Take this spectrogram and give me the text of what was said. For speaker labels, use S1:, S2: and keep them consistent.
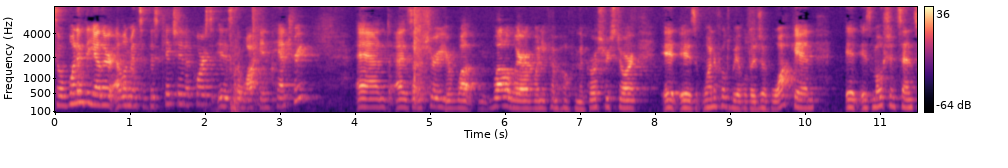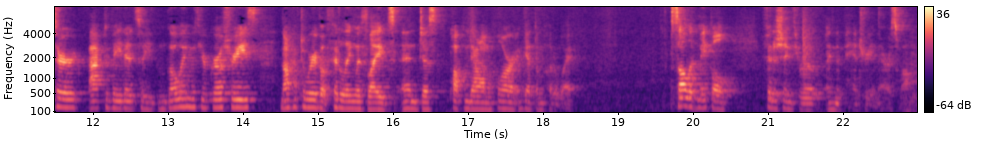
S1: So one of the other elements of this kitchen, of course, is the walk-in pantry. And as I'm sure you're well, well aware of when you come home from the grocery store, it is wonderful to be able to just walk in. It is motion sensor activated, so you can go in with your groceries, not have to worry about fiddling with lights, and just pop them down on the floor and get them put away. Solid maple finishing throughout in the pantry in there as well.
